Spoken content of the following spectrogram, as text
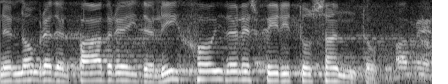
En el nombre del Padre y del Hijo y del Espíritu Santo. Amén.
